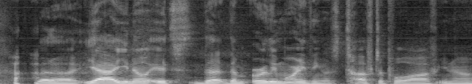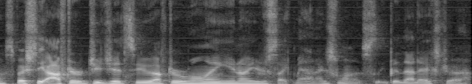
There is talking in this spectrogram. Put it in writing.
but uh, yeah, you know, it's the the early morning thing was tough to pull off, you know, especially after jujitsu, after rolling. You know, you're just like, man, I just want to sleep in that extra.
